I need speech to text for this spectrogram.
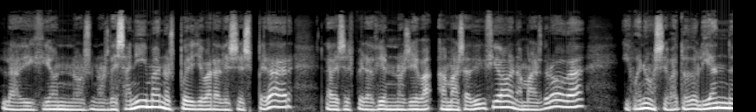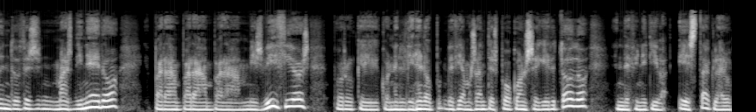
la adicción nos, nos desanima, nos puede llevar a desesperar, la desesperación nos lleva a más adicción, a más droga, y bueno, se va todo liando, entonces más dinero para, para, para mis vicios, porque con el dinero, decíamos antes, puedo conseguir todo. En definitiva, está claro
